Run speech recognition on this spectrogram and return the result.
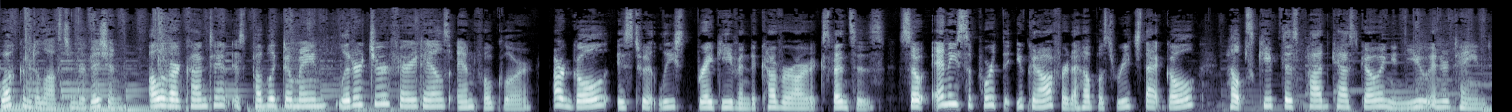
Welcome to Lost in Revision. All of our content is public domain, literature, fairy tales, and folklore. Our goal is to at least break even to cover our expenses. So any support that you can offer to help us reach that goal helps keep this podcast going and you entertained.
